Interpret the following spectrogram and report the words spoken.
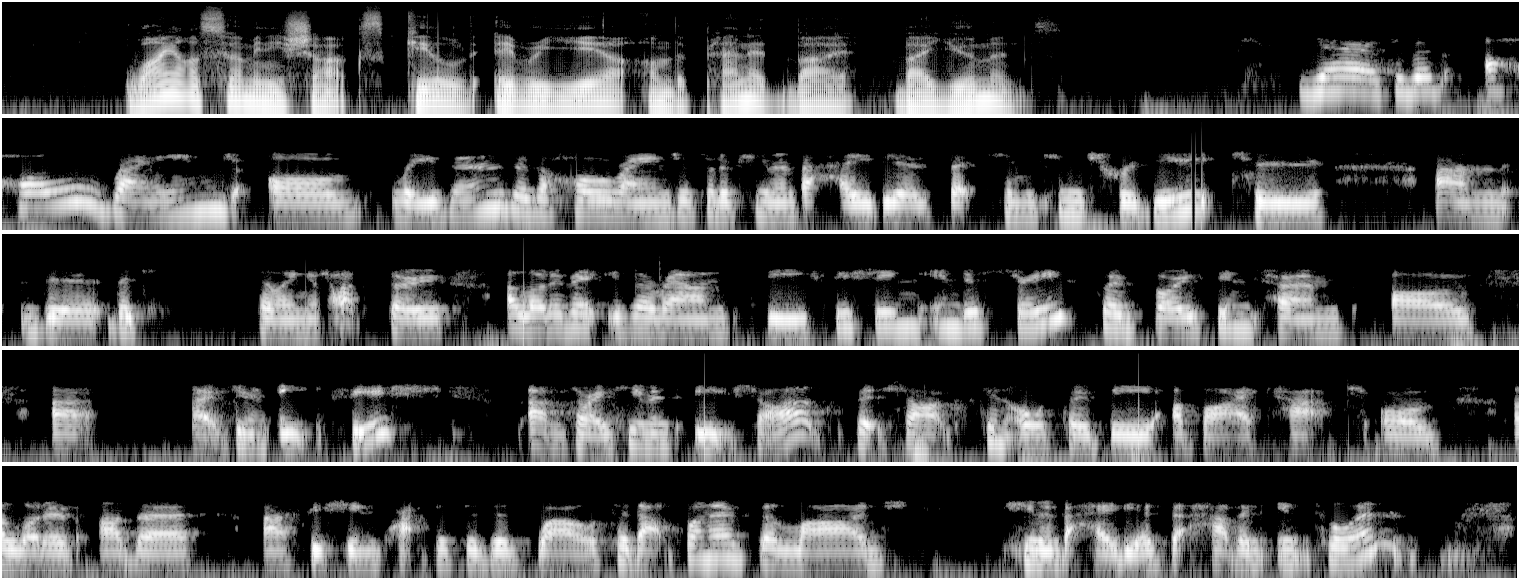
why are so many sharks killed every year on the planet by, by humans? Yeah, so there's a whole range of reasons. There's a whole range of sort of human behaviours that can contribute to um, the the killing of sharks. So a lot of it is around the fishing industry. So both in terms of uh, humans eat fish, um, sorry, humans eat sharks, but sharks can also be a bycatch of a lot of other uh, fishing practices as well. So that's one of the large human behaviours that have an influence.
